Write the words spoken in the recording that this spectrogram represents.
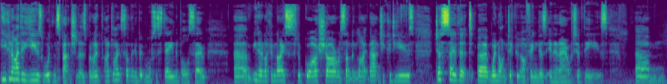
you can either use wooden spatulas, but I'd, I'd like something a bit more sustainable. So um, you know, like a nice sort of gua sha or something like that you could use just so that uh, we're not dipping our fingers in and out of these. Um,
